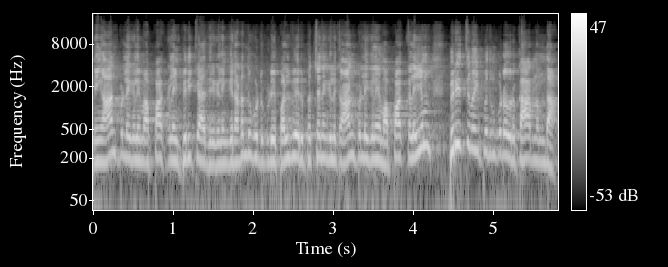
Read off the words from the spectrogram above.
நீங்கள் ஆண் பிள்ளைகளையும் அப்பாக்களையும் பிரிக்காதீர்கள். இங்கே நடந்து கொடுக்கக்கூடிய பல்வேறு பிரச்சனைகளுக்கு ஆண் பிள்ளைகளையும் அப்பாக்களையும் பிரித்து வைப்பதும் கூட ஒரு காரணம் தான்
